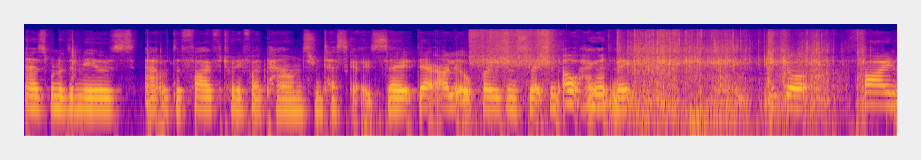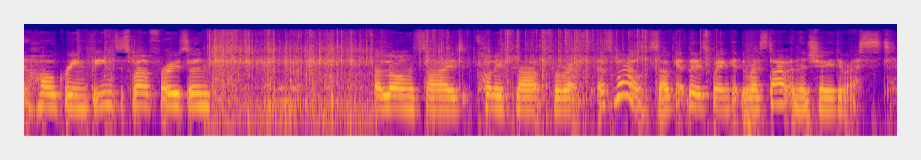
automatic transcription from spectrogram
as one of the meals out of the 5 for £25 from Tesco. So there are little frozen selection. Oh, hang on, no. We've got fine whole green beans as well frozen alongside cauliflower florets as well. So I'll get those away and get the rest out and then show you the rest.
